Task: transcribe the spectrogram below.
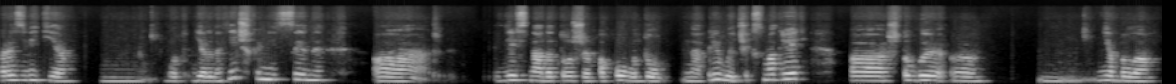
развитие вот, диагностической медицины. Здесь надо тоже по поводу привычек смотреть, чтобы э, не было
